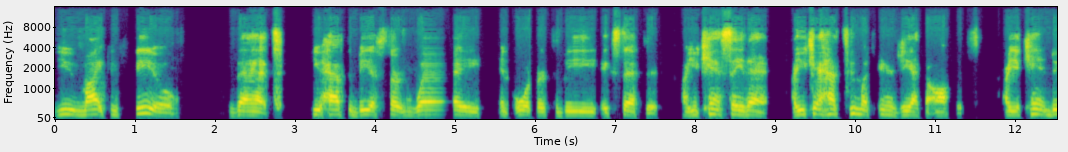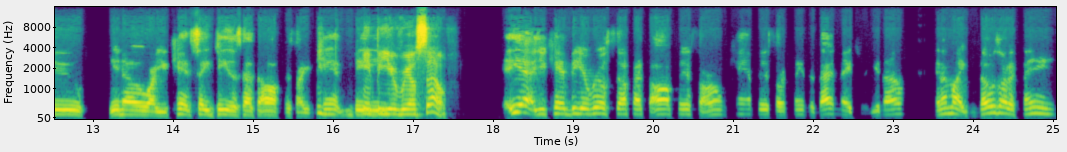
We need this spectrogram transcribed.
you might can feel that you have to be a certain way in order to be accepted. Or you can't say that. Or you can't have too much energy at the office. Or you can't do, you know, or you can't say Jesus at the office. Or you mm, can't be Can't be your real self. yeah, you can't be your real self at the office or on campus or things of that nature, you know? And I'm like, those are the things,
